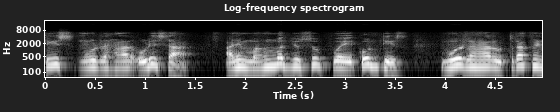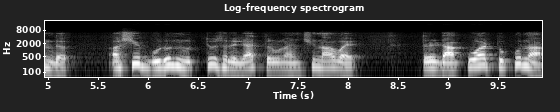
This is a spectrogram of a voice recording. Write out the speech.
तीस मूळ राहणार ओडिसा आणि मोहम्मद युसुफ व एकोणतीस मूळ राहणार उत्तराखंड अशी बुडून मृत्यू झालेल्या तरुणांची नावं आहे तर डाकुआ टुकुना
